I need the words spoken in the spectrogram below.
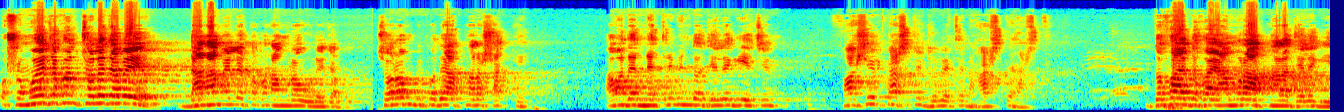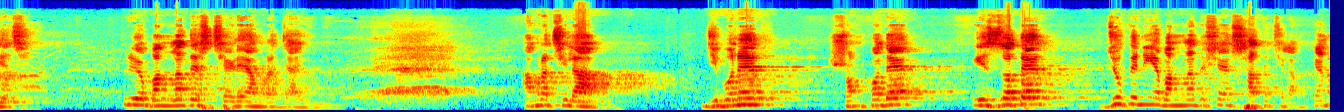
ও সময় যখন চলে যাবে, ডানা মেলে তখন আমরা উড়ে যাব। চরম বিপদে আপনারা সাক্ষী। আমাদের নেতৃবৃন্দ জেলে গিয়েছেন, ফাঁসির কাষ্টে ঝুলেছেন, হাসতে হাসতে। দফায় দফায় আমরা আপনারা জেলে গিয়েছি। প্রিয় বাংলাদেশ ছেড়ে আমরা যাইনি। আমরা ছিলাম। জীবনের সম্পদের ইজ্জতের ঝুঁকি নিয়ে বাংলাদেশের সাথে ছিলাম। কেন?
